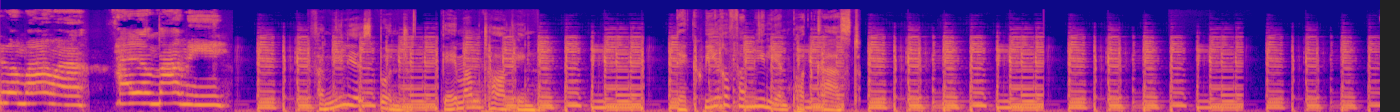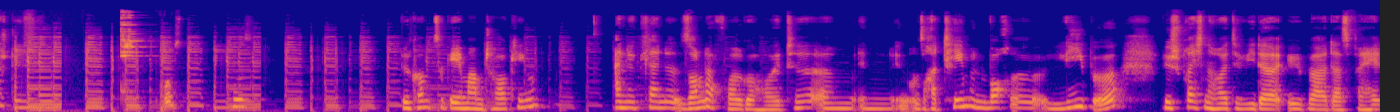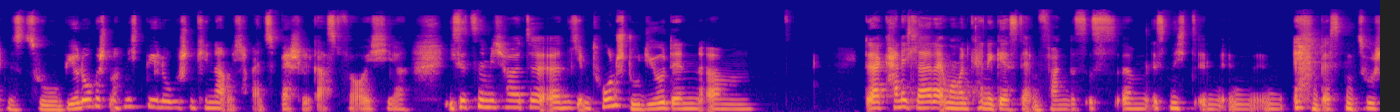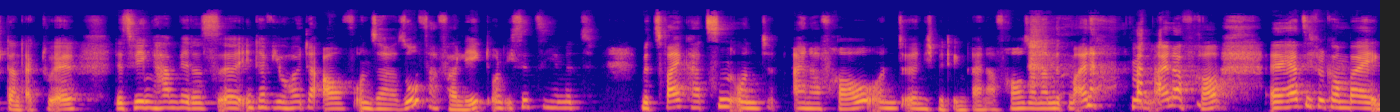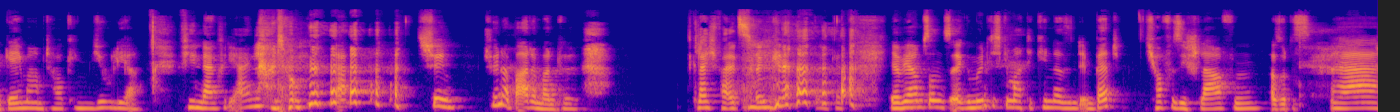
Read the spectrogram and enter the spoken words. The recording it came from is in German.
Hallo Mama. Hallo Mami. Familie ist bunt. Game Mom Talking. Der queere Familienpodcast. Prost. Prost. Willkommen zu Game Mom Talking. Eine kleine Sonderfolge heute ähm, in, in unserer Themenwoche Liebe. Wir sprechen heute wieder über das Verhältnis zu biologischen und nicht biologischen Kindern. Und ich habe einen Special Gast für euch hier. Ich sitze nämlich heute äh, nicht im Tonstudio, denn ähm, da kann ich leider im Moment keine Gäste empfangen. Das ist, ähm, ist nicht in, in, in, im besten Zustand aktuell. Deswegen haben wir das äh, Interview heute auf unser Sofa verlegt und ich sitze hier mit, mit zwei Katzen und einer Frau und äh, nicht mit irgendeiner Frau, sondern mit meiner, mit meiner Frau. Äh, herzlich willkommen bei Gamer am Talking, Julia. Vielen Dank für die Einladung. Ja, schön, schöner Bademantel. Gleichfalls. Danke. Danke. Ja, wir haben es uns äh, gemütlich gemacht. Die Kinder sind im Bett. Ich hoffe, sie schlafen. Also das. Ah,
